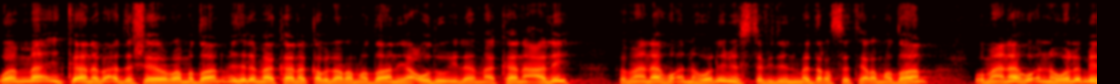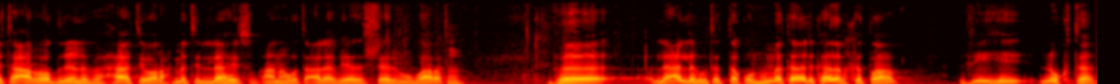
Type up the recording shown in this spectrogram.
وأما إن كان بعد شهر رمضان مثل ما كان قبل رمضان يعود إلى ما كان عليه فمعناه أنه لم يستفد من مدرسة رمضان ومعناه أنه لم يتعرض لنفحات ورحمة الله سبحانه وتعالى في هذا الشهر المبارك. نعم. فلعلكم تتقون. ثم كذلك هذا الخطاب فيه نكتة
